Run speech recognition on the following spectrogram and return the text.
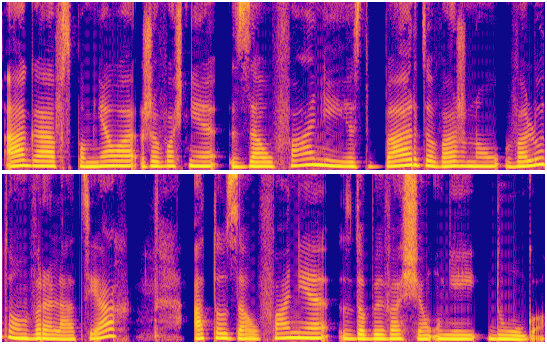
Aga wspomniała, że właśnie zaufanie jest bardzo ważną walutą w relacjach, a to zaufanie zdobywa się u niej długo.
